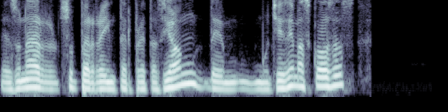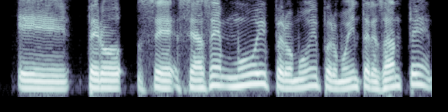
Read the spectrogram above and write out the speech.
Es una súper reinterpretación de muchísimas cosas. Eh, pero se, se hace muy, pero muy, pero muy interesante.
